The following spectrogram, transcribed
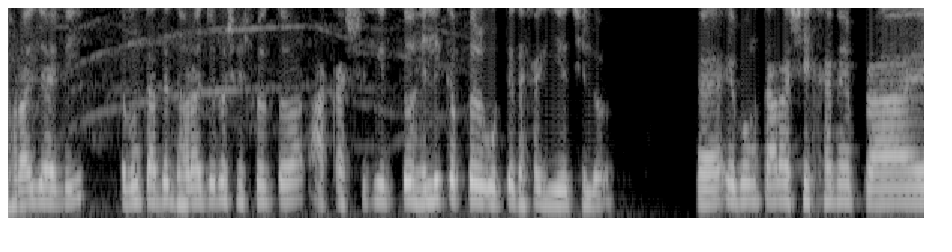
ধরা যায়নি এবং তাদের ধরার জন্য শেষ পর্যন্ত আকাশে কিন্তু হেলিকপ্টার উঠতে দেখা গিয়েছিল। এবং তারা সেখানে প্রায়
